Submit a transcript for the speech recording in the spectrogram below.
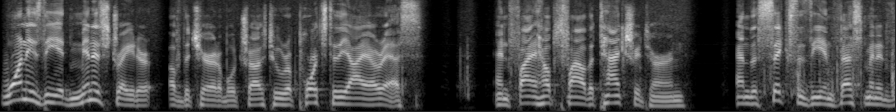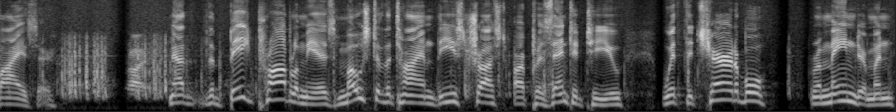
one is the administrator of the charitable trust who reports to the IRS and fi- helps file the tax return, and the sixth is the investment advisor. Right. Now, the big problem is most of the time these trusts are presented to you with the charitable remainderman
